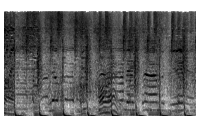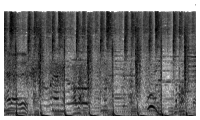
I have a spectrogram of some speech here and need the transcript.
shop. All right. And that is. All right. Woo, come on, man.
